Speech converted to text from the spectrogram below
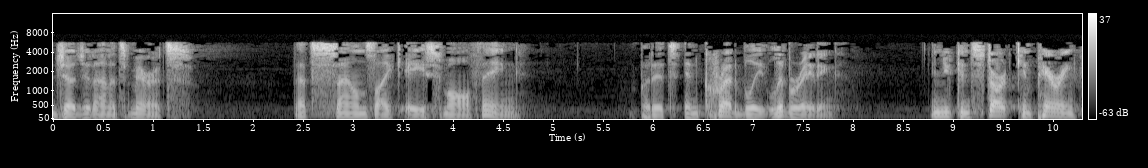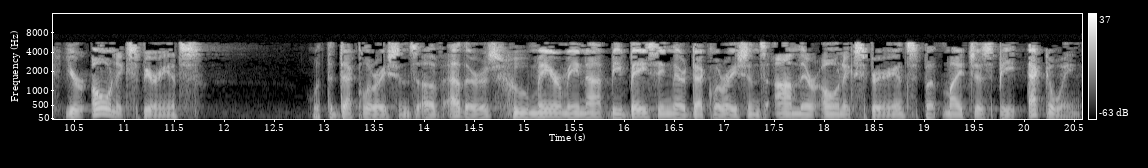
judge it on its merits. That sounds like a small thing but it's incredibly liberating. And you can start comparing your own experience with the declarations of others who may or may not be basing their declarations on their own experience, but might just be echoing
